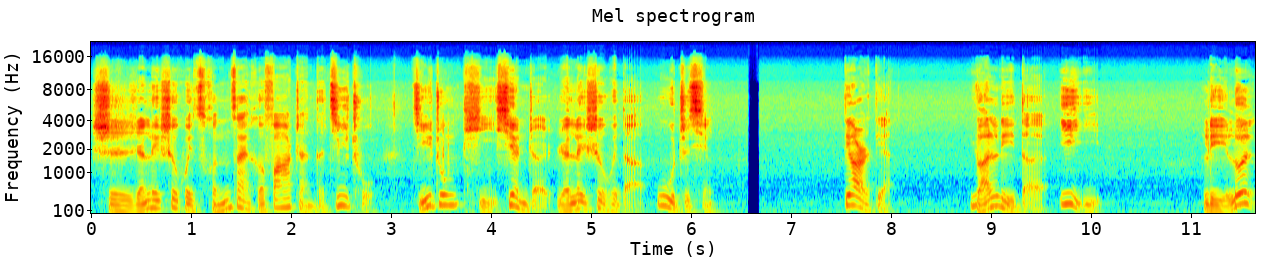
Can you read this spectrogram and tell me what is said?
是人类社会存在和发展的基础，集中体现着人类社会的物质性。第二点，原理的意义、理论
